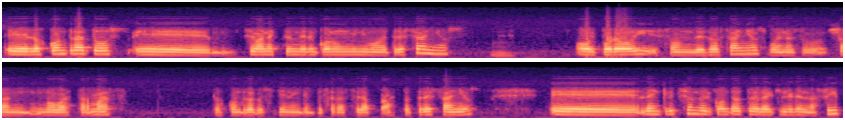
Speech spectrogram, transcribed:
Eh, los contratos se van a extender con un mínimo de tres años. Mm. Hoy por hoy son de dos años, bueno, eso ya no va a estar más. Los contratos se tienen que empezar a hacer hasta tres años. Eh, la inscripción del contrato del alquiler en la FIP,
